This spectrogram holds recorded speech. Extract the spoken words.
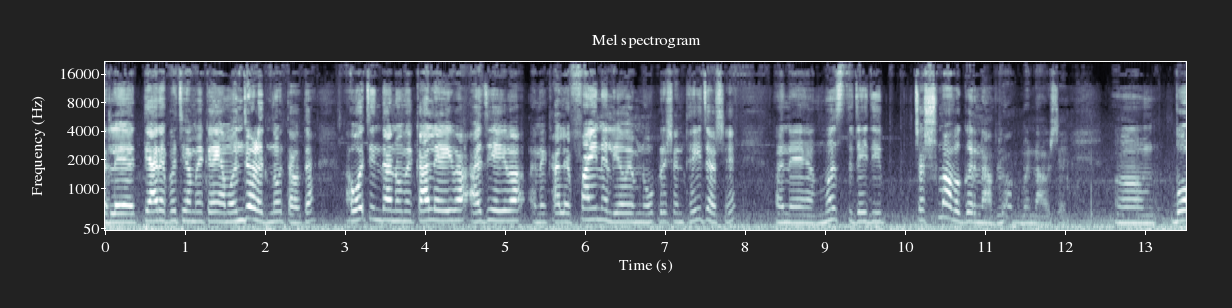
એટલે ત્યારે પછી અમે કંઈ આમ અંજળ જ નહોતા આવતા. આ ઓચિંતાનો અમે કાલે આવ્યા, આજે આવ્યા અને કાલે ફાઇનલી હવે એમનું ઓપરેશન થઈ જશે અને મસ્ત જયદીપ ચશ્મા વગરના બ્લોગ બનાવશે. બહુ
